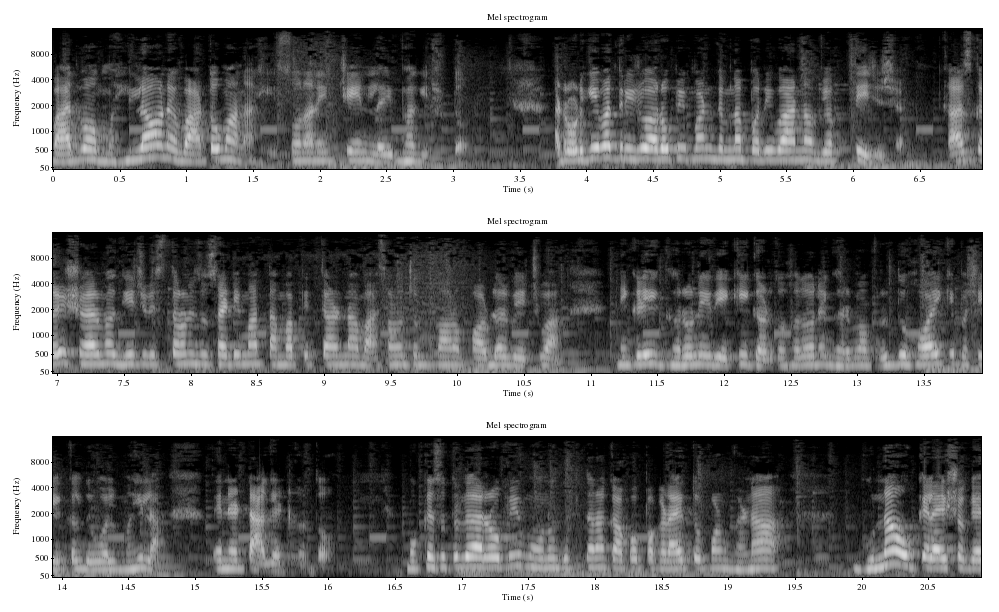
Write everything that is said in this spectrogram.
બાદમાં મહિલાઓને વાતોમાં નાખી સોનાની ચેન લઈ ભાગી છૂટો આ ટોળકીમાં ત્રીજો આરોપી પણ તેમના પરિવારના વ્યક્તિ જ છે. ખાસ કરી શહેરમાં ગીચ વિસ્તારોની સોસાયટીમાં તાંબા પિત્તળના વાસણો ચમકાવવાનો પાવડર વેચવા નીકળી ઘરોની રેકી કરતો હતો અને ઘરમાં વૃદ્ધ હોય કે પછી એકલ દુર્બલ મહિલા તેને ટાર્ગેટ કરતો. મુખ્ય સૂત્રધાર આરોપી મોનુ ગુપ્તાના કાપો પકડાય તો પણ ઘણા ગુના ઉકેલાઈ શકે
